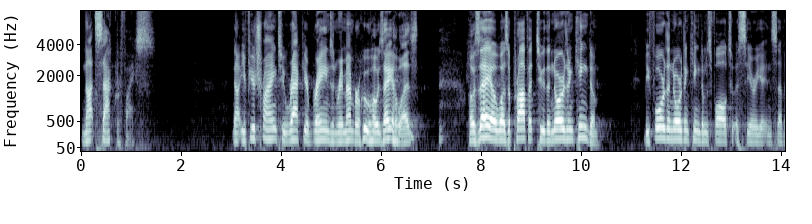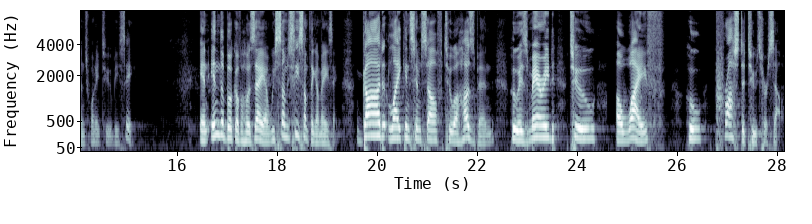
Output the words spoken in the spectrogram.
not sacrifice. Now, if you're trying to rack your brains and remember who Hosea was, Hosea was a prophet to the northern kingdom before the northern kingdom's fall to Assyria in 722 BC. And in the book of Hosea, we see something amazing. God likens himself to a husband who is married to a wife who prostitutes herself.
